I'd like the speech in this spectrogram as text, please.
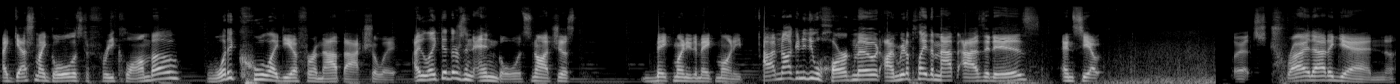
I guess my goal is to free Klombo? What a cool idea for a map, actually. I like that there's an end goal. It's not just make money to make money. I'm not going to do hard mode. I'm going to play the map as it is and see how... Let's try that again.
